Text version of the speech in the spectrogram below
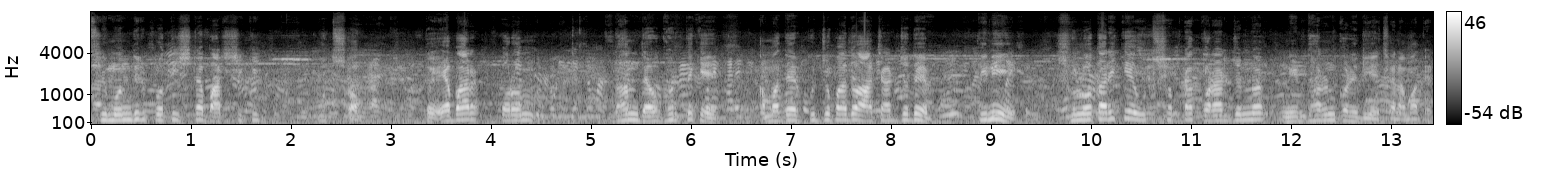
শ্রীমন্দির প্রতিষ্ঠা বার্ষিকী উৎসব। তো এবার পরম ধাম দেওঘর থেকে আমাদের পূজ্যপাদ আচার্যদেব তিনি ষোলো তারিখে উৎসবটা করার জন্য নির্ধারণ করে দিয়েছেন আমাদের।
